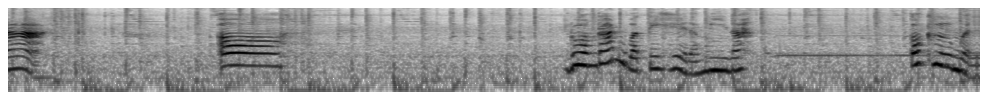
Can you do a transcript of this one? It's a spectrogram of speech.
อ่าเออดวงด้านอุบัติเหตุมีนะ ก็คือเหมือน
